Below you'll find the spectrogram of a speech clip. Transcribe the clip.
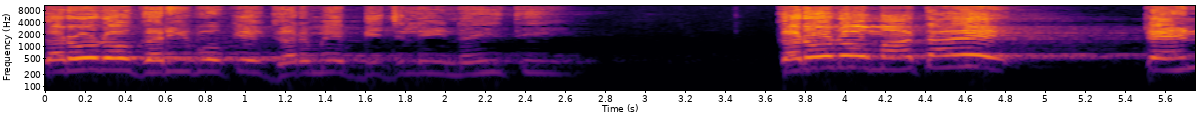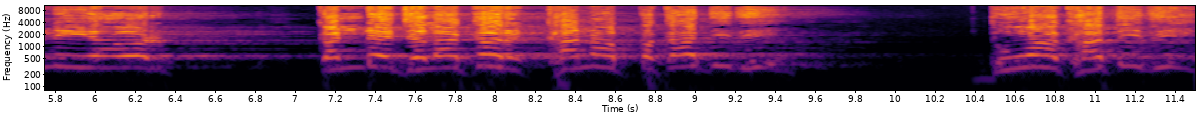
करोड़ों गरीबों के घर में बिजली नहीं थी। करोड़ों माताएँ टहनी और कंडे जलाकर खाना पकाती थी, धुआँ खाती थी।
